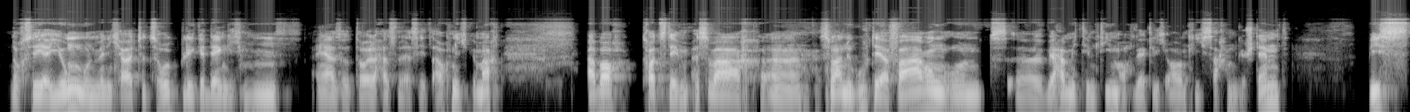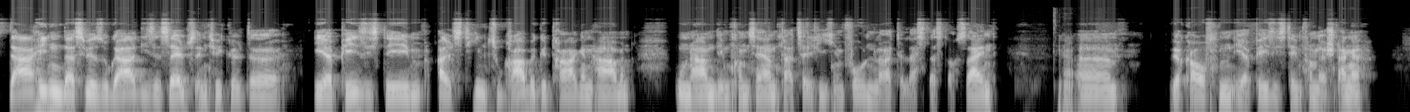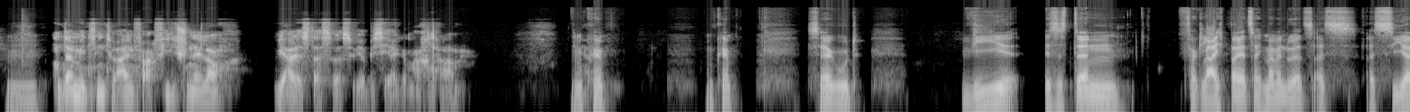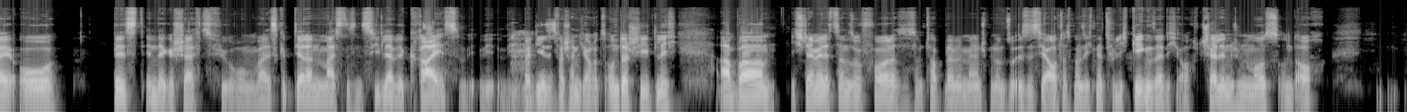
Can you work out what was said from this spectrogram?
noch sehr jung und wenn ich heute zurückblicke, denke ich, hm, naja, so toll hast du das jetzt auch nicht gemacht. Aber trotzdem, es war, äh, es war eine gute Erfahrung und äh, wir haben mit dem Team auch wirklich ordentlich Sachen gestemmt. Bis dahin, dass wir sogar dieses selbstentwickelte ERP-System als Team zu Grabe getragen haben und haben dem Konzern tatsächlich empfohlen, Leute, lasst das doch sein. Ja. Äh, wir kaufen ein ERP-System von der Stange mhm. und damit sind wir einfach viel schneller wie alles das, was wir bisher gemacht haben. Okay. Okay. Sehr gut. Wie ist es denn vergleichbar jetzt, sag ich mal, wenn du jetzt als, als CIO bist in der Geschäftsführung? Weil es gibt ja dann meistens einen C-Level-Kreis. Bei dir ist es wahrscheinlich auch jetzt unterschiedlich, aber ich stelle mir das dann so vor, dass es im Top-Level-Management und so ist es ja auch, dass man sich natürlich gegenseitig auch challengen muss und auch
